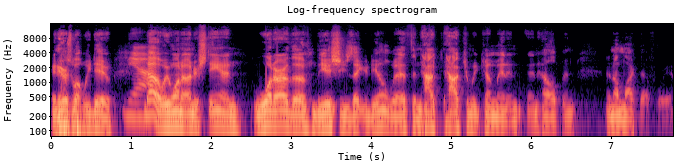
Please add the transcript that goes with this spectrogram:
and here's what we do. Yeah. No, we want to understand what are the the issues that you're dealing with and how how can we come in and, and help and and unlock that for you.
